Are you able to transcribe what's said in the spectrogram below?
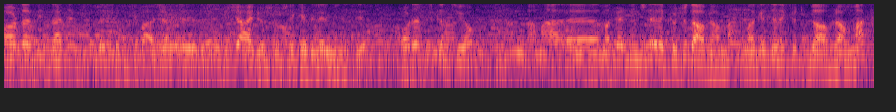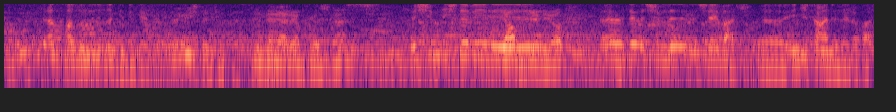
Orada bir, zaten siz de çok kibarca e, rica ediyorsunuz çekebilir miyiz diye. Orada sıkıntı yok. Ama e, magazincilere kötü davranmak, magazine kötü davranmak biraz hazımsızlık gibi geliyor. Siz neler yapıyorsunuz? Ve şimdi işte bir... e, Yaz geliyor. Evet evet şimdi şey var, e, inci taneleri var.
